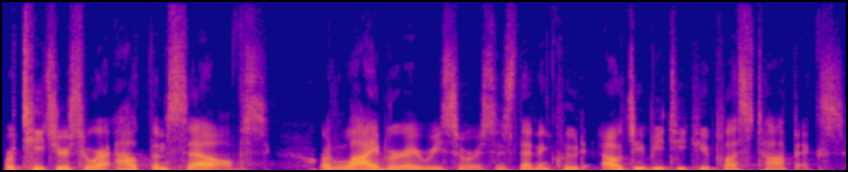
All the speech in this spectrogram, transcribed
or teachers who are out themselves, or library resources that include LGBTQ plus topics.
